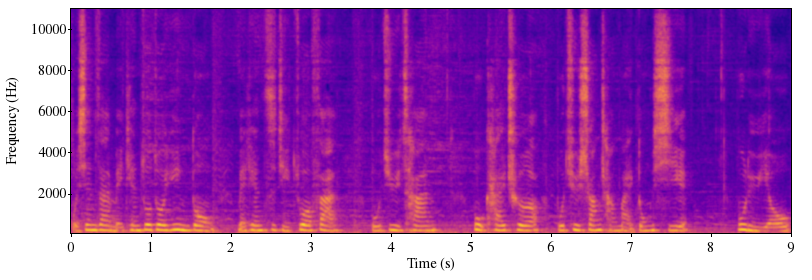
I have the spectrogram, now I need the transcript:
我现在每天做做运动，每天自己做饭，不聚餐，不开车，不去商场买东西，不旅游，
